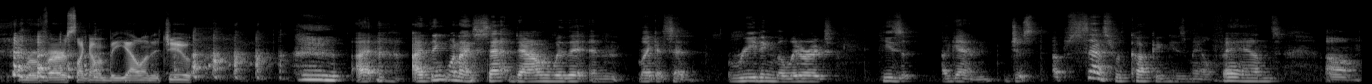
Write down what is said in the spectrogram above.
reverse. Like I'm gonna be yelling at you. I I think when I sat down with it and like I said, reading the lyrics, he's again just obsessed with cucking his male fans. Um,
